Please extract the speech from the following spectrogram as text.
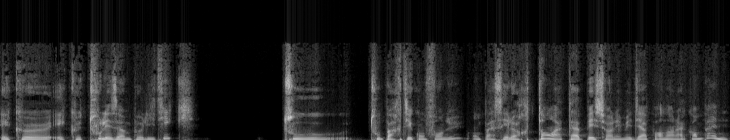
et que et que tous les hommes politiques tout tout parti confondu ont passé leur temps à taper sur les médias pendant la campagne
